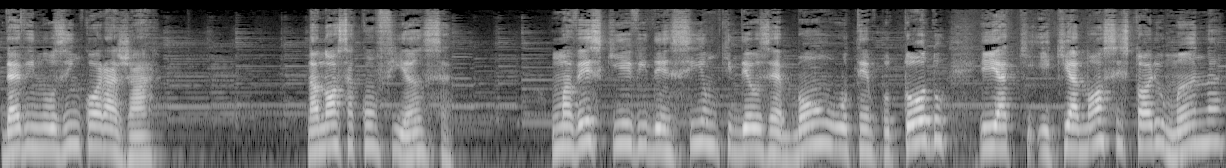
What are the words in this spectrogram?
devem nos encorajar na nossa confiança uma vez que evidenciam que Deus é bom o tempo todo e, e que a nossa história humana,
